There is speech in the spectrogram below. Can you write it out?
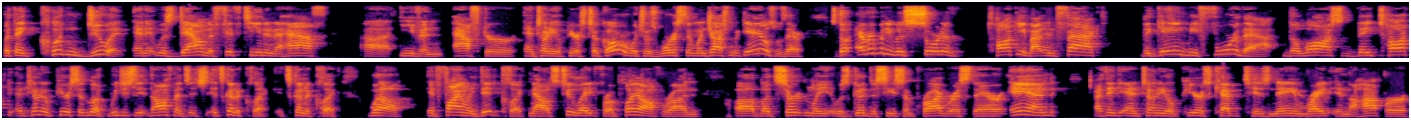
But they couldn't do it. And it was down to 15 and a half uh, even after Antonio Pierce took over, which was worse than when Josh McDaniels was there. So everybody was sort of talking about. In fact, the game before that, the loss, they talked. Antonio Pierce said, "Look, we just the offense. It's it's going to click. It's going to click." Well, it finally did click. Now it's too late for a playoff run, uh, but certainly it was good to see some progress there. And I think Antonio Pierce kept his name right in the hopper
